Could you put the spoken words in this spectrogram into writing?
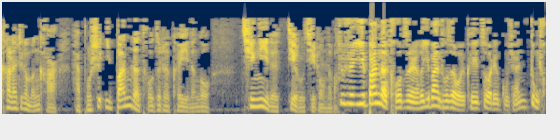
看来这个门槛还不是一般的投资者可以能够。轻易的介入其中的吧，就是一般的投资人和一般投资者，我可以做这个股权众筹，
